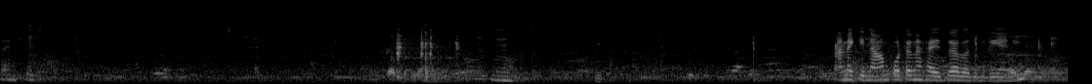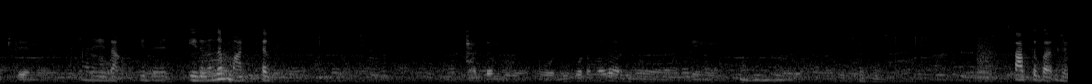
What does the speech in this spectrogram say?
தேங்க்யூ அன்னைக்கு நான் போட்டேன ஹைதராபாத் பிரியாணி. இது வந்து மட்டன். மட்டன் சாப்பிட்டு பாருங்க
